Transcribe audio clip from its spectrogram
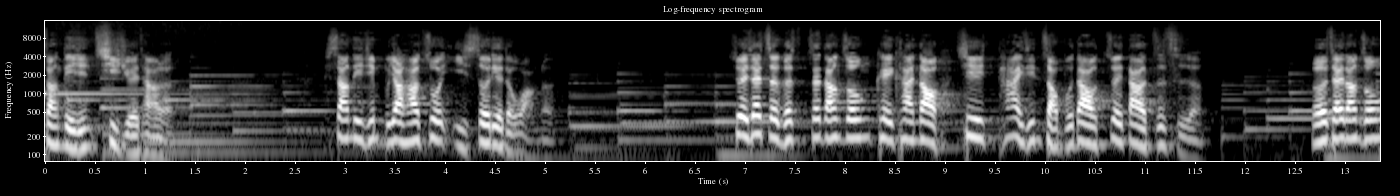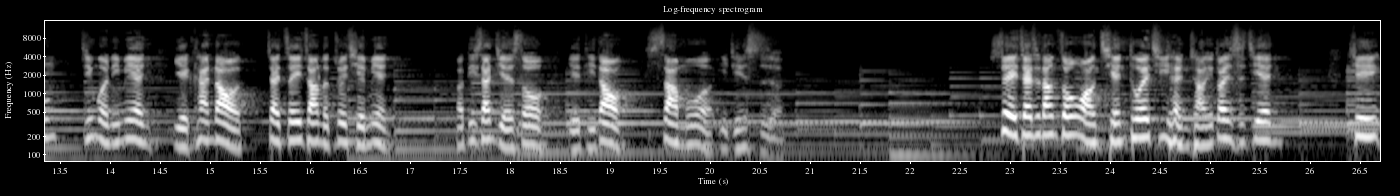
上帝已经弃绝他了，上帝已经不要他做以色列的王了。所以在整个在当中可以看到，其实他已经找不到最大的支持了。而在当中经文里面也看到，在这一章的最前面，啊第三节的时候也提到撒母耳已经死了。所以在这当中往前推，其实很长一段时间，其实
